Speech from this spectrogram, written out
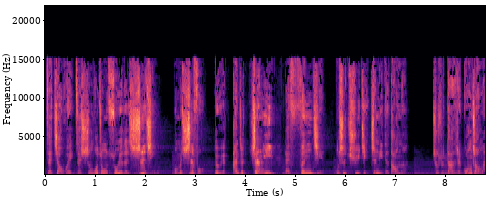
在教会、在生活中所有的事情，我们是否都有按着正义来分解，不是曲解真理的道呢？求主大大的光照们，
